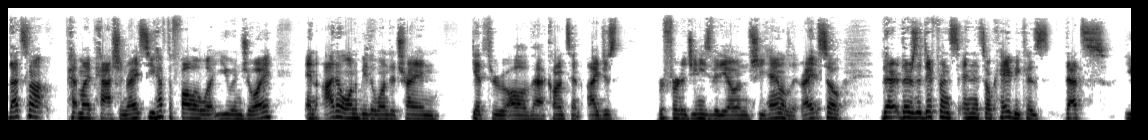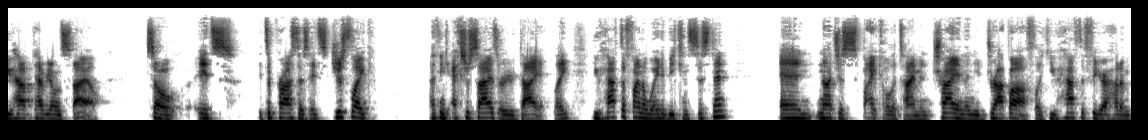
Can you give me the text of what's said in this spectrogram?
That's not my passion, right? So you have to follow what you enjoy. And I don't want to be the one to try and get through all of that content. I just refer to Jeanne's video and she handles it, right? So there, there's a difference and it's okay because that's, you have to have your own style. So it's, it's a process. It's just like, I think exercise or your diet. Like you have to find a way to be consistent and not just spike all the time and try and then you drop off. Like you have to figure out how to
